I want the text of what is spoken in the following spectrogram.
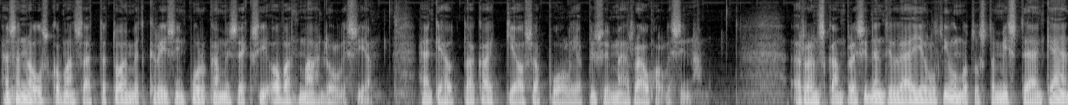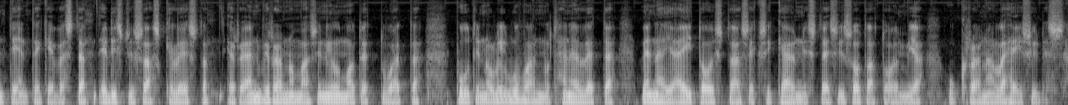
Hän sanoo uskovansa, että toimet kriisin purkamiseksi ovat mahdollisia. Hän kehottaa kaikkia osapuolia pysymään rauhallisina. Ranskan presidentillä ei ollut ilmoitusta mistään käänteen tekevästä edistysaskeleesta erään viranomaisen ilmoitettua, että Putin oli luvannut hänelle, että Venäjä ei toistaiseksi käynnistäisi sotatoimia Ukrainan läheisyydessä.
